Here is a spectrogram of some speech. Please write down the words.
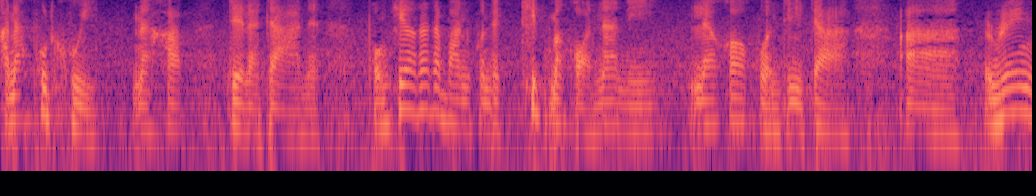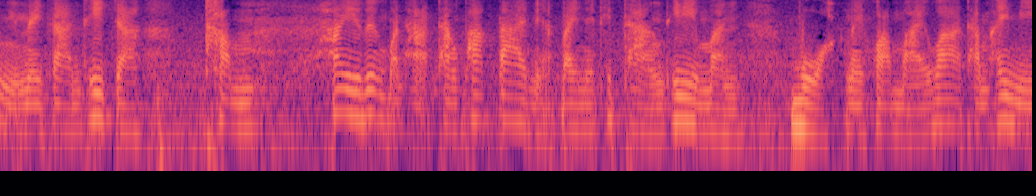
คณะพูดคุยนะครับ เจรจาเนี่ยผมคิดว่ารัฐบาลควรจะคิดมาก่อนหน้านี้ แล้วก็ควรที่จะเร่งในการที่จะทำให้เรื่องปัญหาทางภาคใต้เนี่ยไปในทิศทางที่มันบวกในความหมายว่าทำให้มี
